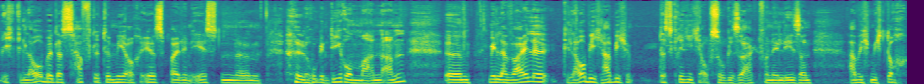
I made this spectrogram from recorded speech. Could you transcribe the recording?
äh, ich glaube, das haftete mir auch erst bei den ersten ähm, Logan D Romanen an. Ähm, mittlerweile glaube ich, habe ich, das kriege ich auch so gesagt von den Lesern, habe ich mich doch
